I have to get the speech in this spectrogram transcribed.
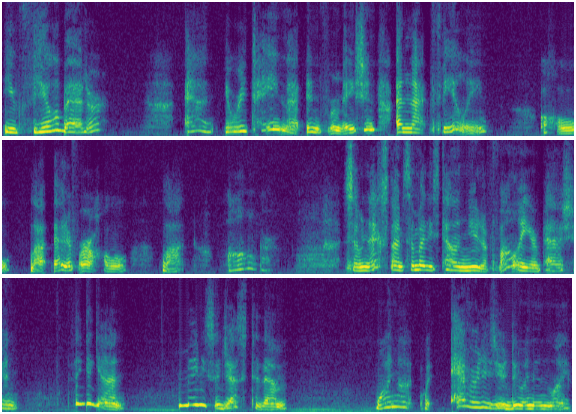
you feel better, and you retain that information and that feeling a whole lot better for a whole lot longer. So next time somebody's telling you to follow your passion, think again. Maybe suggest to them, why not, whatever it is you're doing in life,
